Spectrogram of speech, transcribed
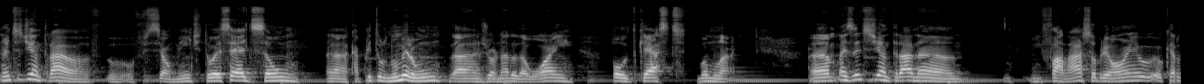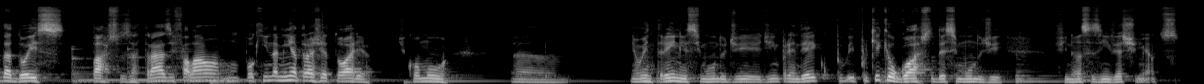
antes de entrar oficialmente, então essa é a edição, uh, capítulo número 1 um da Jornada da Warren Podcast. Vamos lá. Uh, mas antes de entrar na, em falar sobre On, eu, eu, quero dar dois passos atrás e falar um pouquinho da minha trajetória, de como uh, eu entrei nesse mundo de, de empreender e, e por que, que eu gosto desse mundo de finanças e investimentos.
